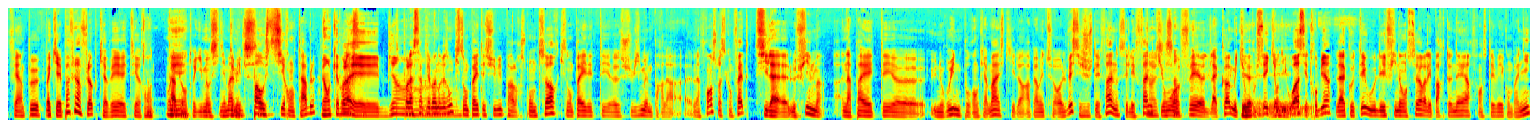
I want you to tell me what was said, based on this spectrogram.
fait un peu, bah, qui avait pas fait un flop, qui avait été rentable Oui, entre guillemets au cinéma, mais 2016. pas aussi rentable. mais en la- Cabra est bien. Pour la simple et bonne raison qu'ils n'ont pas été suivis par leurs sponsors, qu'ils n'ont pas été suivis même par la, la France, parce qu'en fait, si la- le film n'a pas été une ruine pour Ankama et ce qui leur a permis de se relever, c'est juste les fans. C'est les fans Ouais, qui ont ça. euh, fait euh, de la com et qui Et- ont poussé, qui ont dit ouais c'est trop bien. Là à côté où les financeurs, les partenaires, France TV et compagnie,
